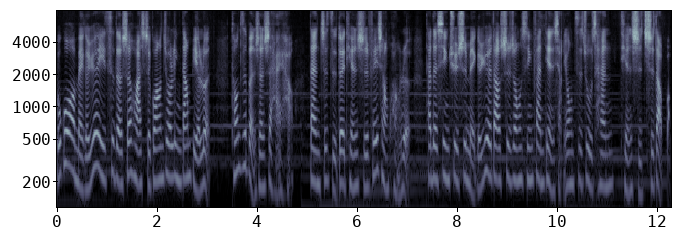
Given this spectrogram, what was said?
不过每个月一次的奢华时光就另当别论。童子本身是还好。但之子对甜食非常狂热，他的兴趣是每个月到市中心饭店享用自助餐甜食吃到饱，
